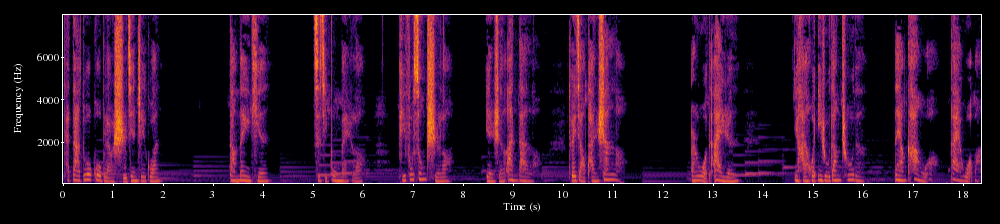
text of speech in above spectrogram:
它大多过不了时间这关。到那一天，自己不美了，皮肤松弛了，眼神暗淡了，腿脚蹒跚了。而我的爱人，你还会一如当初的那样看我、待我吗？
